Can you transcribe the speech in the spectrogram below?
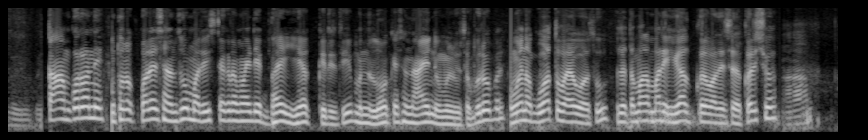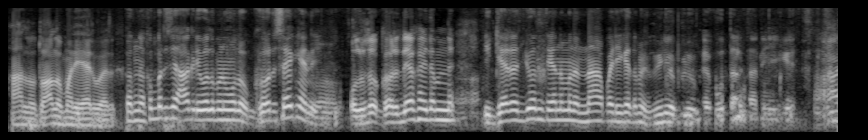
જોયું કામ કરો ને હું થોડોક પરેશાન છું. મારી ઇન્સ્ટાગ્રામ આઈડી એક ભાઈ હેક કરી હતી. મને લોકેશન આઈનું મળ્યું છે. બરોબર? હું એને ગોતવા આવ્યો છું. એટલે તમારે મારી હેલ્પ કરવાની છે. કરશો? હાલો તો હાલો મારી હેરવાર તમને ખબર છે આગળ ઓલો ઓલો ઘર છે કે નહીં? ઓલું તો ઘર દેખાય તમને. એ ગેરેજ જો ને તેને મને ના પડી કે તમે વીડિયો વીડિયો કઈ ઉતારતા નહીં કે. હા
